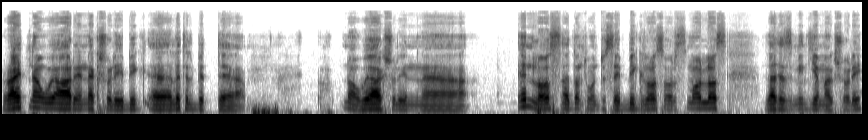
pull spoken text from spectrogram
Right now we are in actually big a uh, little bit uh, no we are actually in uh, in loss. I don't want to say big loss or small loss. That is medium actually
